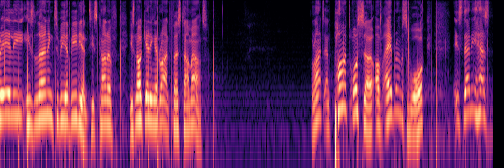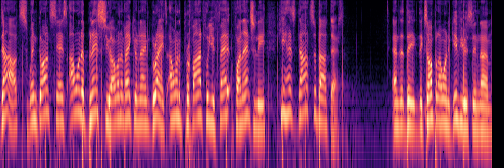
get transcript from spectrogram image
really, he's learning to be obedient. He's kind of, he's not getting it right first time out. All right? And part also of Abraham's walk is that he has doubts when God says, I want to bless you, I want to make your name great, I want to provide for you financially. He has doubts about that. And the, the, example I want to give you is in, um,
